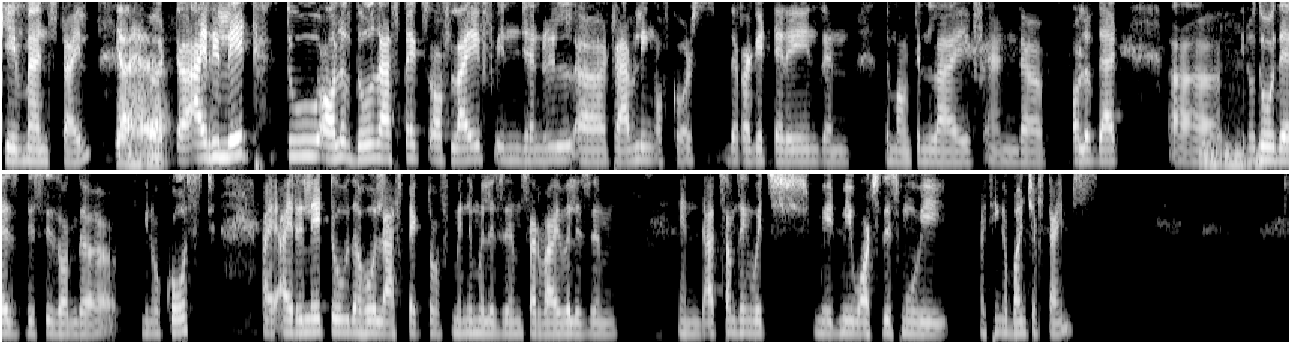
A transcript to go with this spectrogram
caveman style. Yeah. but uh, i relate to all of those aspects of life in general uh, traveling of course the rugged terrains and the mountain life and uh, all of that uh, you know Mhm. though there's this is on the you know coast I, I relate to the whole aspect of minimalism survivalism and that's something which made me watch this movie i think a bunch of times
